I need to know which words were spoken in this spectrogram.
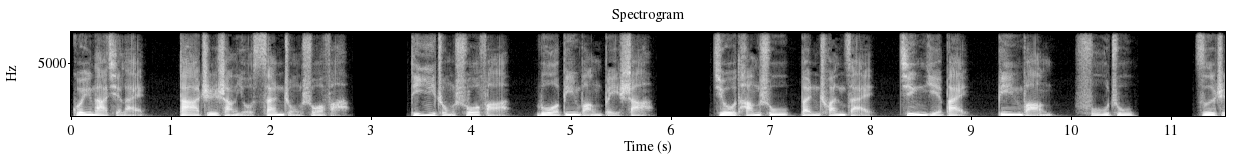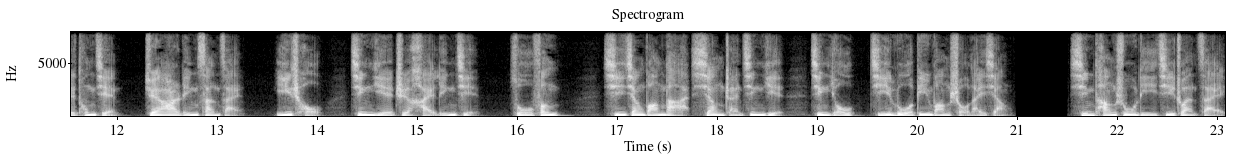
归纳起来，大致上有三种说法。第一种说法，骆宾王被杀，《旧唐书·本传》载：敬业败，宾王伏诛。《资治通鉴》卷二零三载：乙丑，敬业至海陵界，祖封。齐将王纳相斩敬业，敬由及骆宾王首来降。《新唐书·礼记传》载：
